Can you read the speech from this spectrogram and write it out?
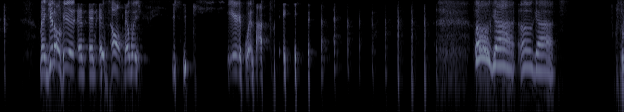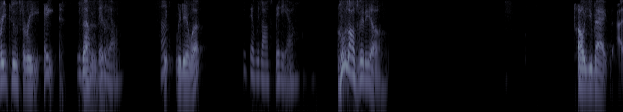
Man, get on here and, and, and talk. That way you can hear when I say it. oh, God. Oh, God. 323-870. We lost video. Huh? We, we did what? You said we lost video. Who lost video? Oh, you back. I,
